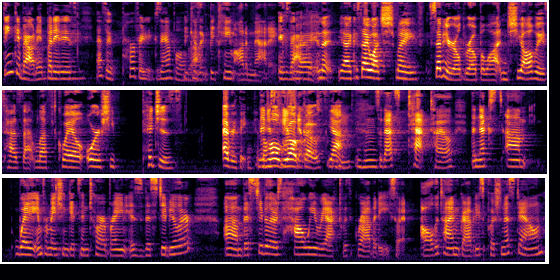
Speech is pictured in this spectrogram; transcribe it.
think about it but it is that's a perfect example because it became automatic. Exactly. Right. and that, yeah because i watch my seven year old rope a lot and she always has that left coil or she pitches everything and they the whole rope goes it. yeah. Mm-hmm. Mm-hmm. so that's tactile. The next um, way information gets into our brain is vestibular. Um, vestibular is how we react with gravity. So all the time gravity is pushing us down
